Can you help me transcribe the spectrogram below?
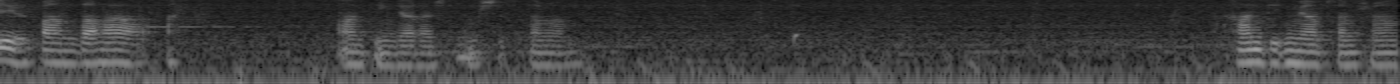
bir fan daha. Hunting araştırmışız tamam. Hunting mi yapsam şu an?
